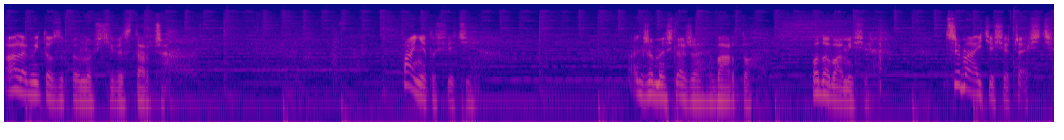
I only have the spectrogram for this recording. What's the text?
ale mi to w zupełności wystarcza. Fajnie to świeci. Także myślę, że warto. Podoba mi się. Trzymajcie się, cześć.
